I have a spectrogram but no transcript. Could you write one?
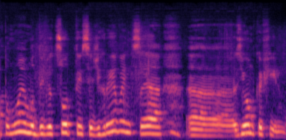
е, по-моєму, 900 тисяч гривень це е, зйомка фільму.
